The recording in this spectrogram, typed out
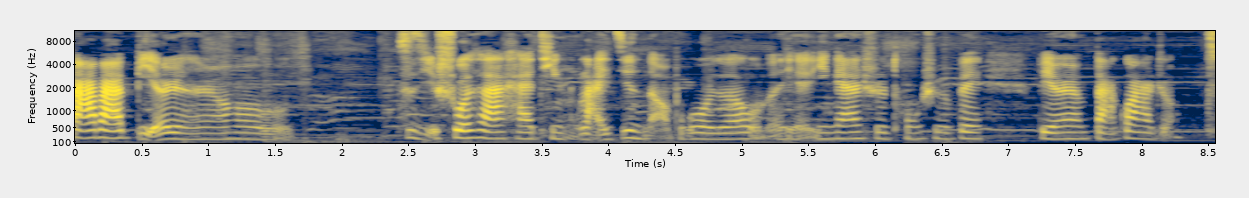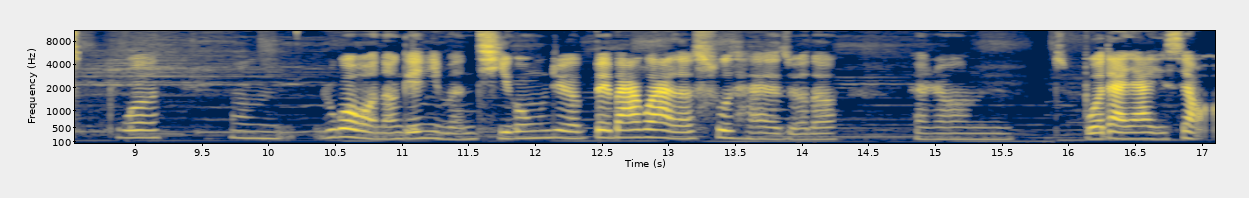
扒扒别人，然后自己说起来还挺来劲的。不过我觉得我们也应该是同时被别人八卦着。不过，嗯。如果我能给你们提供这个被八卦的素材，也觉得反正博大家一笑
